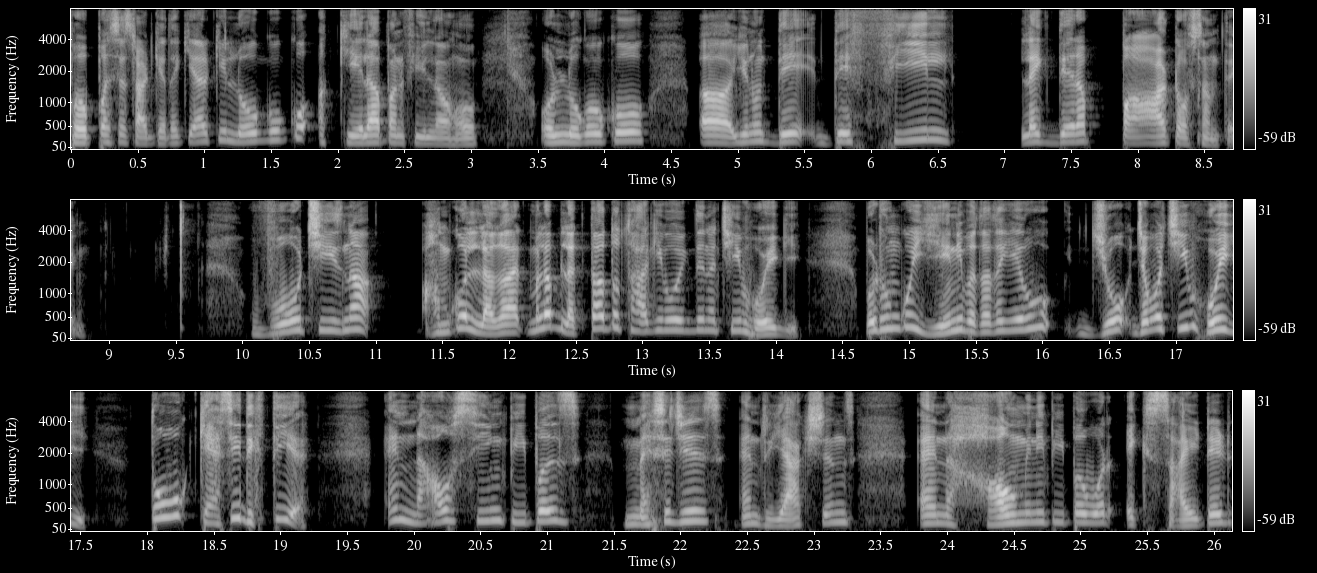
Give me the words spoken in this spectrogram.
पर्पज से स्टार्ट किया था कि यार कि लोगों को अकेलापन फील ना हो और लोगों को you know they they feel like they're a part of something वो चीज़ ना हमको लगा मतलब लगता तो था कि वो एक दिन अचीव होएगी बट हमको ये नहीं पता था कि वो जो, जब अचीव होएगी तो वो कैसी दिखती है? And now seeing people's messages and reactions and how many people were excited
